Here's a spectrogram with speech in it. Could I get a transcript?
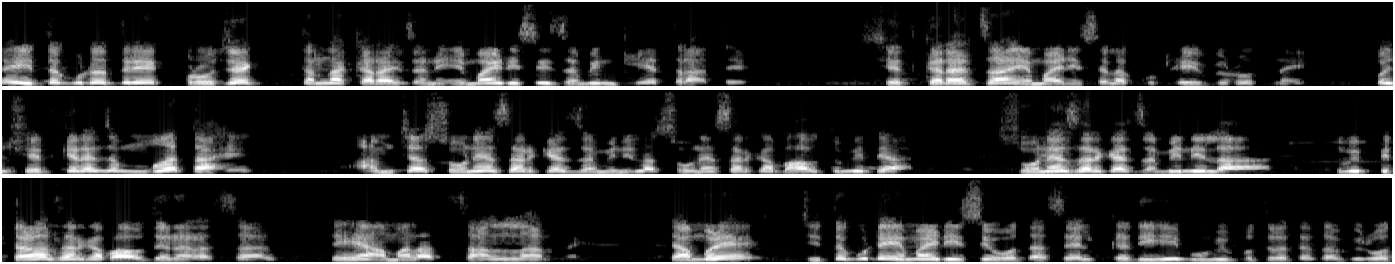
तर इथं कुठेतरी एक प्रोजेक्ट त्यांना करायचा आणि एमआयडीसी जमीन घेत राहते. शेतकऱ्याचा एमआयडीसी ला कुठेही विरोध नाही. पण शेतकऱ्यांचं मत आहे आमच्या सोन्यासारख्या जमिनीला सोन्यासारखा भाव तुम्ही द्या. सोन्यासारख्या जमिनीला तुम्ही पितळासारखा भाव देणार असाल तर हे आम्हाला चालणार नाही. त्यामुळे जिथं कुठे एमआयडीसी होत असेल कधीही भूमिपुत्र त्याचा विरोध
